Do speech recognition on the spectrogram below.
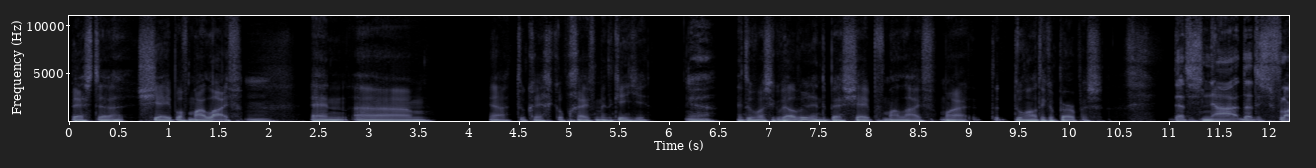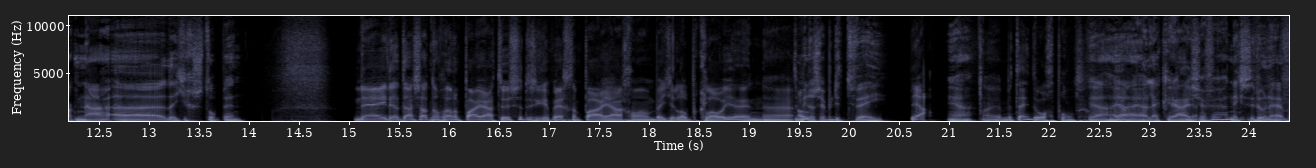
beste shape of my life. Mm. En um, ja, toen kreeg ik op een gegeven moment een kindje. Ja. En toen was ik wel weer in de best shape of my life. Maar toen had ik een purpose. Dat is, na, dat is vlak na uh, dat je gestopt bent? Nee, daar zat nog wel een paar jaar tussen. Dus ik heb echt een paar jaar gewoon een beetje lopen klooien. En, uh, Inmiddels ook... heb je er twee. Ja, ja. Uh, meteen doorgepompt. Ja, ja, ja, lekker. Ja, als je even niks te doen hebt.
